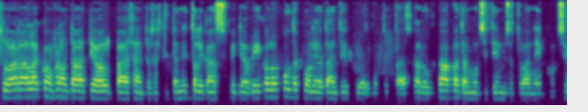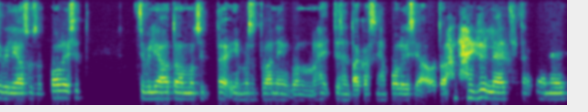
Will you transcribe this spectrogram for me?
suoralla konfrontaatiolla pääsääntöisesti. Että nyt oli myös video viikonlopulta, kun oli jotain tyyppiä yritetty taas kadulta kaapata, mutta sitten ihmiset vaan niin siviiliasuiset poliisit siviiliautoon, mutta sitten ihmiset vaan niin kuin heitti sen takaisin ihan poliisiautoon. Tai silleen, että sitä ei,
